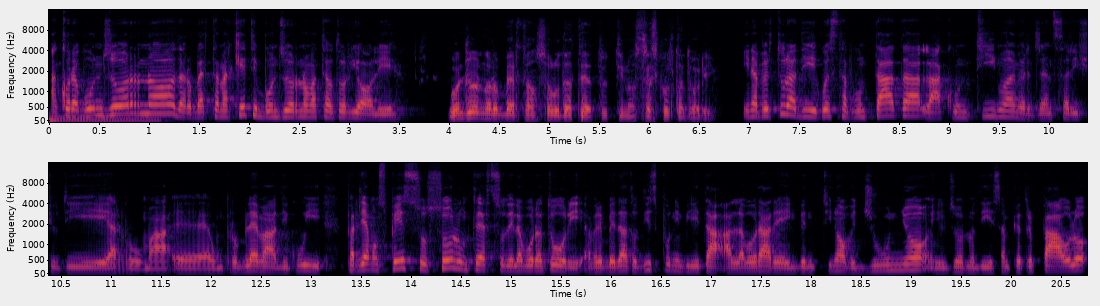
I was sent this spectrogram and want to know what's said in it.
Ancora buongiorno da Roberta Marchetti, buongiorno Matteo Torioli. Buongiorno Roberto, un saluto a te e a tutti i nostri ascoltatori. In apertura di questa puntata la continua emergenza rifiuti a Roma eh, è un problema di cui parliamo spesso, solo un terzo dei lavoratori avrebbe dato disponibilità a lavorare il 29 giugno, il giorno di San Pietro e Paolo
